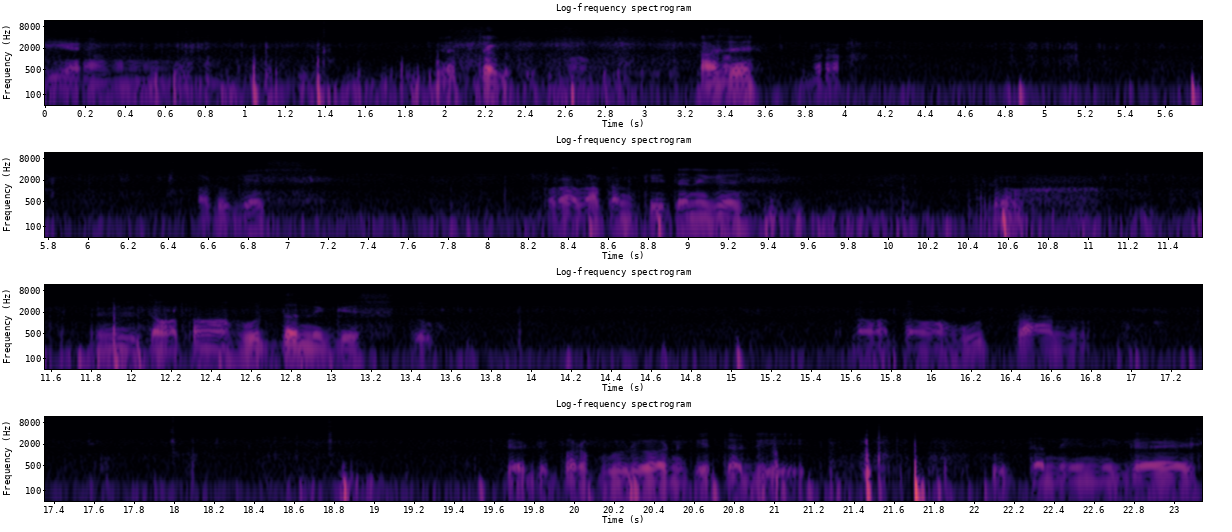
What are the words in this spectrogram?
Iya, sama sama ya cek kasih. Berak. aduh guys. Peralatan kita nih guys ini di tengah-tengah hutan nih guys tuh tengah-tengah hutan jadi perburuan kita di hutan ini guys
